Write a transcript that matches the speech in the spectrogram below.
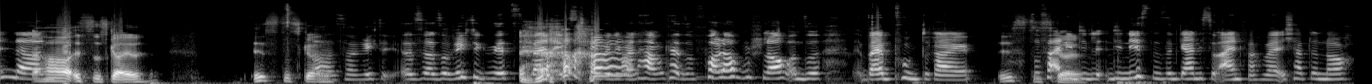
ändern. Ah, ist das geil. Ist das Oh, geil. es war richtig, es war so richtig jetzt die beiden Extreme, die man haben kann, so voll auf dem Schlauch und so beim Punkt 3. Ist So das vor allem geil. die, die nächsten sind gar nicht so einfach, weil ich habe dann noch,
